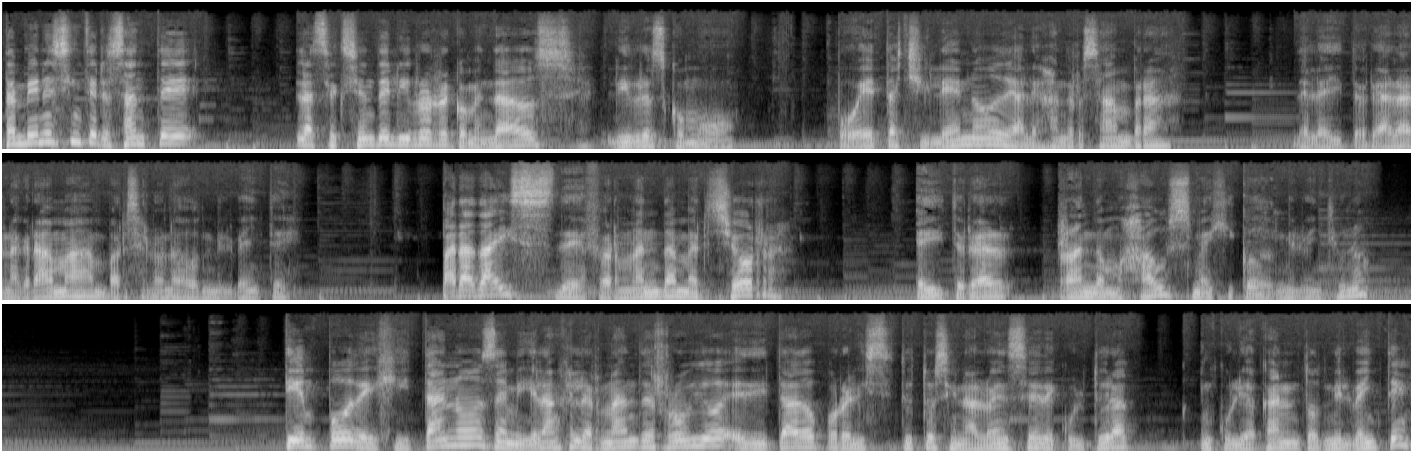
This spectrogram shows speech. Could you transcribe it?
También es interesante la sección de libros recomendados, libros como Poeta chileno de Alejandro Zambra, de la editorial Anagrama, Barcelona 2020. Paradise de Fernanda Merchor, editorial Random House México 2021. Tiempo de Gitanos de Miguel Ángel Hernández Rubio, editado por el Instituto Sinaloense de Cultura en Culiacán 2020.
